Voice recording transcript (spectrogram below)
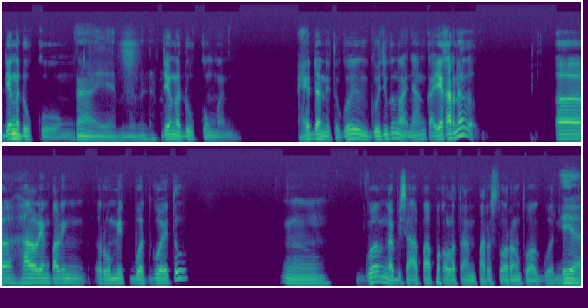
dia ngedukung nah iya bener bener dia ngedukung man Hedan itu. Gue gue juga nggak nyangka. Ya karena eh, hal yang paling rumit buat gue itu mm, gue nggak bisa apa-apa kalau tanpa restu orang tua gue nih. Iya.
